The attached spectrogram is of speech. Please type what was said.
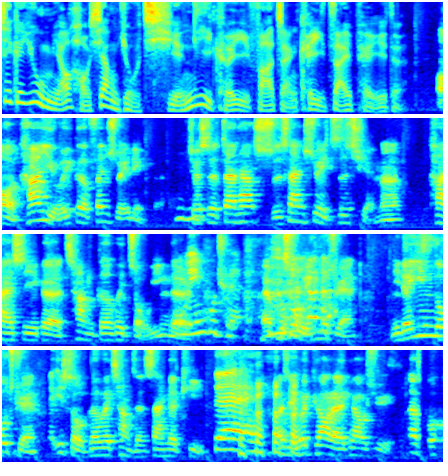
这个幼苗好像有潜力可以发展、可以栽培的。哦，他有一个分水岭的，就是在他十三岁之前呢，他还是一个唱歌会走音的，五音不全。呃，不是五音不全，你的音都全，一首歌会唱成三个 key，对，而且会飘来飘去，那时候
